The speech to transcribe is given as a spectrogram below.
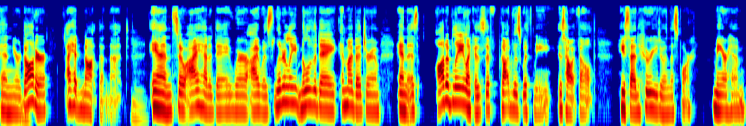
and your Mm. daughter, I had not done that. Mm. And so I had a day where I was literally middle of the day in my bedroom and as audibly like as if God was with me is how it felt. He said, "Who are you doing this for? Me or him?"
